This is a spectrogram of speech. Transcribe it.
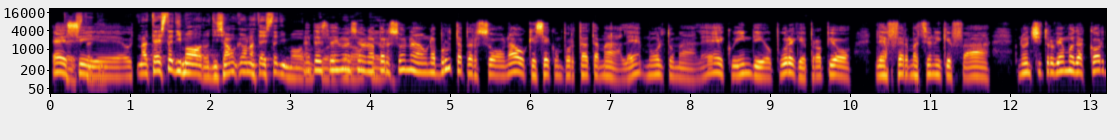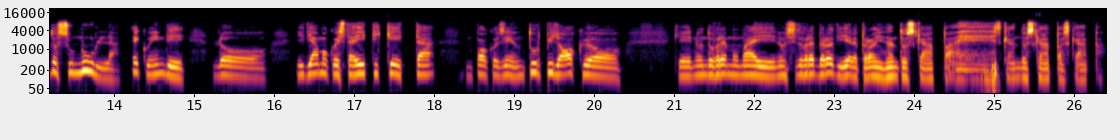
Eh sì, di, eh, una testa di moro, diciamo che è una testa di moro. Una testa di moro, però, una persona, una brutta persona o che si è comportata male, molto male, e quindi oppure che proprio le affermazioni che fa non ci troviamo d'accordo su nulla e quindi lo, gli diamo questa etichetta un po' così, un turpiloquio che non dovremmo mai, non si dovrebbero dire, però ogni tanto scappa, eh, scando scappa, scappa.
